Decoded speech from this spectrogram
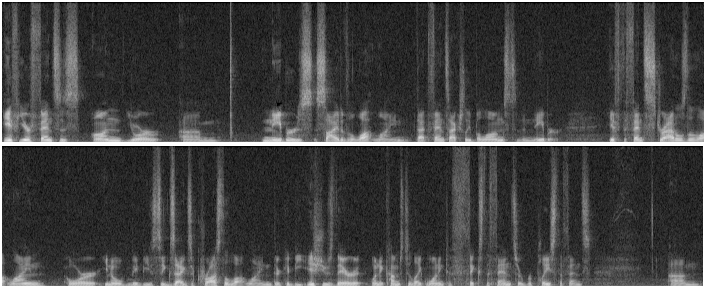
If your fence is on your um, neighbor's side of the lot line, that fence actually belongs to the neighbor if the fence straddles the lot line or you know maybe zigzags across the lot line there could be issues there when it comes to like wanting to fix the fence or replace the fence. Um,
